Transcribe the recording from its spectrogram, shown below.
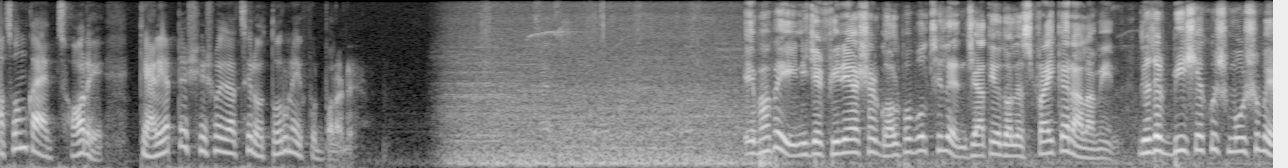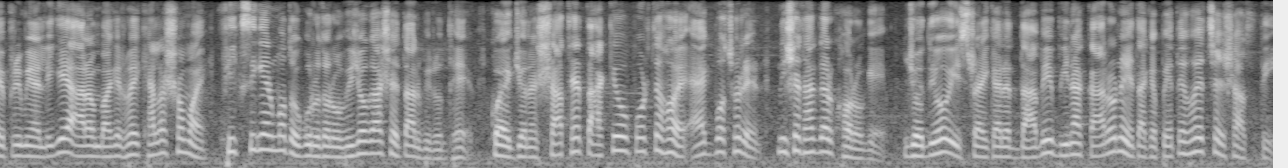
আচমকা এক ঝড়ে ক্যারিয়ারটা শেষ হয়ে যাচ্ছিল তরুণ এই ফুটবলারের এভাবেই নিজের ফিরে আসার গল্প বলছিলেন জাতীয় দলের স্ট্রাইকার আলামিন। দু হাজার বিশ একুশ মৌসুমে প্রিমিয়ার লিগে আরামবাগের হয়ে খেলার সময় ফিক্সিংয়ের মতো গুরুতর অভিযোগ আসে তার বিরুদ্ধে। কয়েকজনের সাথে তাকেও পড়তে হয় এক বছরের নিষেধাজ্ঞার খড়গে। যদিও স্ট্রাইকারের দাবি বিনা কারণে তাকে পেতে হয়েছে শাস্তি।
